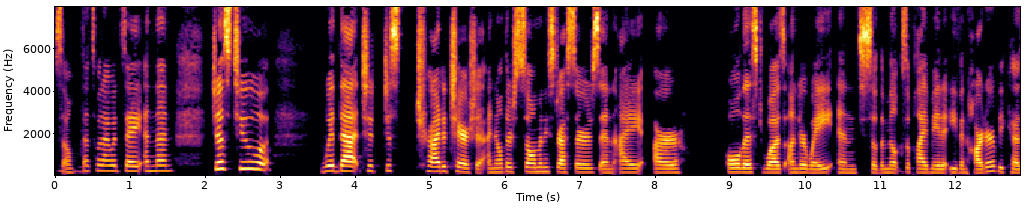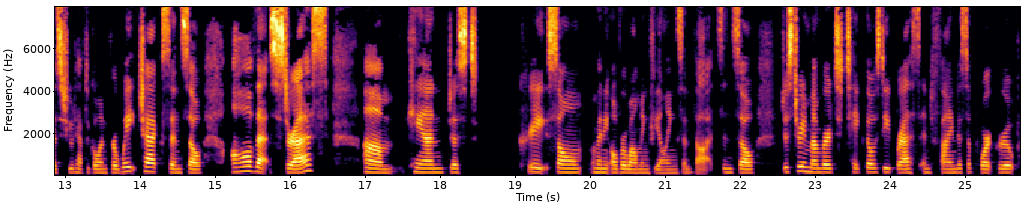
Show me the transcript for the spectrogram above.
So mm-hmm. that's what I would say. And then just to, with that, to just try to cherish it. I know there's so many stressors, and I, our oldest was underweight. And so the milk supply made it even harder because she would have to go in for weight checks. And so all of that stress um, can just create so many overwhelming feelings and thoughts. And so, just to remember to take those deep breaths and find a support group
